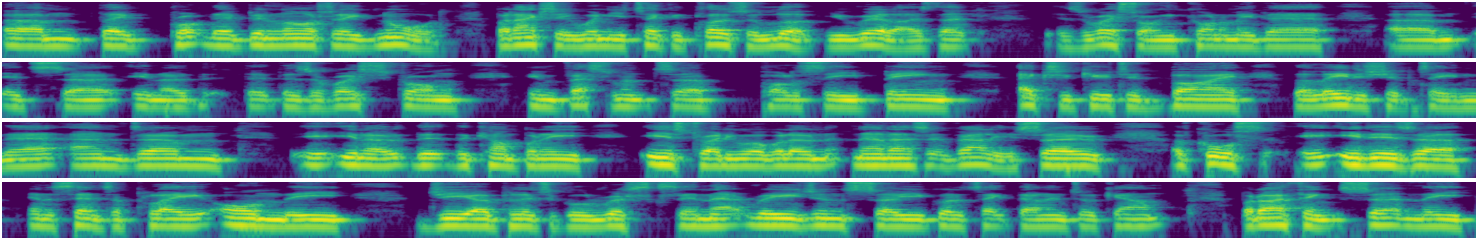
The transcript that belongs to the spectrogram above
um, they've pro- they've been largely ignored. But actually, when you take a closer look, you realise that there's a very strong economy there. Um, it's uh, you know th- there's a very strong investment uh, policy being executed by the leadership team there, and um, it, you know the, the company is trading well below net asset value. So of course it, it is a in a sense a play on the geopolitical risks in that region. So you've got to take that into account. But I think certainly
